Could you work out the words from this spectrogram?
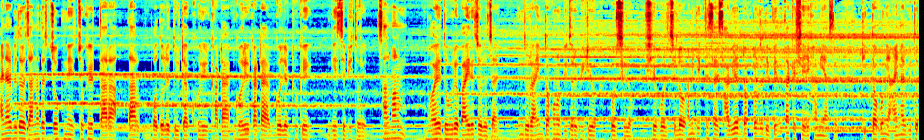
আয়নার ভিতরে জান্নাতের চোখ নেই, চোখের তারা, তার বদলে দুইটা ঘড়ির কাটা ঘড়ির কাটা গলে ঢুকে গেছে ভিতরে। সালমান ভয়ে দৌড়ে বাইরে চলে যায়। কিন্তু রাহিম তখনও ভিতরে ভিডিও করছিল। সে বলছিল, আমি দেখতে চাই সাবিয়ার ডক্টর যদি বেঁচে থাকে, সে এখানেই আছে। ঠিক তখনই আয়নার ভিতর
